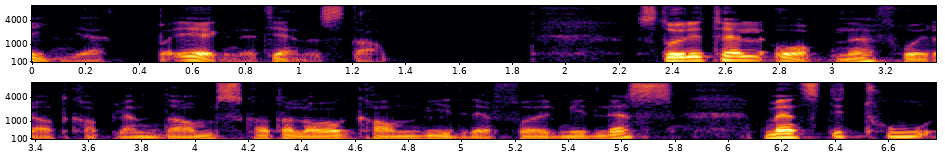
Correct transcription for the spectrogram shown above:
eier på egne tjenester. Storytel åpner for at Cappelen Dams katalog kan videreformidles, mens de to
